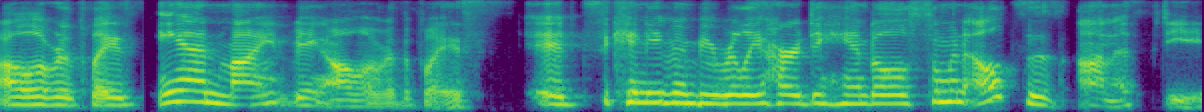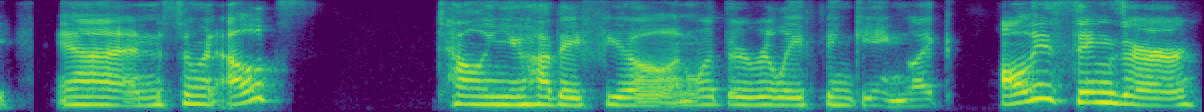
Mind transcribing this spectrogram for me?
all over the place and mine being all over the place. It can even be mm-hmm. really hard to handle someone else's honesty and someone else telling you how they feel and what they're really thinking. Like all these things are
